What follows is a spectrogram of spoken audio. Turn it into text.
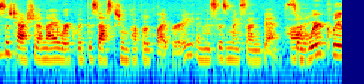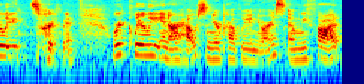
is Natasha and I work with the Saskatoon Public Library and this is my son Ben. So we're clearly, sorry Ben, we're clearly in our house and you're probably in yours and we thought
